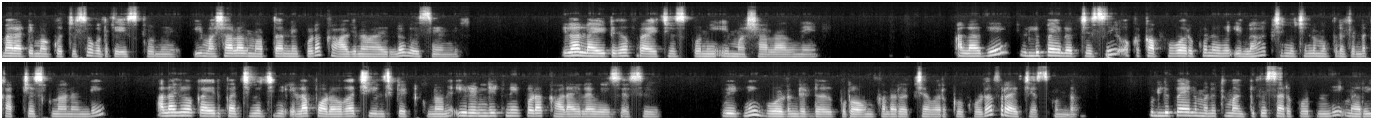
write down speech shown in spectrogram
మరాఠీ మొగ్గు వచ్చేసి ఒకటి తీసుకొని ఈ మసాలాలు మొత్తాన్ని కూడా కాగిన ఆయిల్లో వేసేయండి. ఇలా లైట్గా ఫ్రై చేసుకొని ఈ మసాలాలని అలాగే ఉల్లిపాయలు వచ్చేసి ఒక కప్పు వరకు నేను ఇలా చిన్న చిన్న ముక్కల కింద కట్ చేసుకున్నానండి. అలాగే ఒక ఐదు పచ్చిమిర్చిని ఇలా పొడవుగా చీల్చి పెట్టుకున్నాను. ఈ రెండింటిని కూడా కడాయిలో వేసేసి వీటిని గోల్డెన్ రెడ్ బ్రౌన్ కలర్ వచ్చే వరకు కూడా ఫ్రై చేసుకుందాం. ఉల్లిపాయలు మనకి మగ్గితే సరిపోతుంది. మరీ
